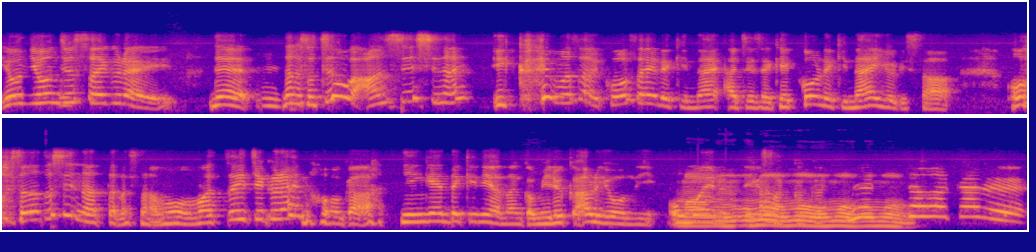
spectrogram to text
よ40歳ぐらいで、うんなんかそっちの方が安心しない？一回もさ、交際歴ない、あ、違う違う、結婚歴ないよりさ、もうその年になったらさ、もうバツイチぐらいの方が 人間的にはなんか魅力あるように思えるっていうまあ錯覚。思う思うめ思うっちゃ。わかる。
